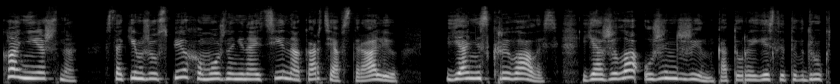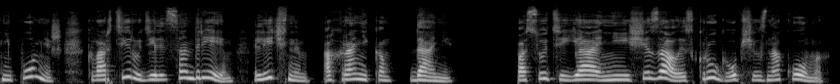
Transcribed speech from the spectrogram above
«Конечно. С таким же успехом можно не найти на карте Австралию я не скрывалась. Я жила у Жинжин, которая, если ты вдруг не помнишь, квартиру делит с Андреем, личным охранником Дани. По сути, я не исчезала из круга общих знакомых.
